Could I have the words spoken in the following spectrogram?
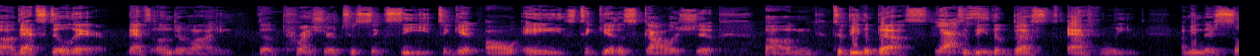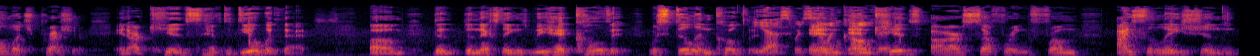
Uh, that's still there. That's underlying the pressure to succeed, to get all A's, to get a scholarship, um, to be the best, yes. to be the best athlete. I mean, there's so much pressure, and our kids have to deal with that. Um, the the next thing is we had COVID. We're still in COVID. Yes, we're still and, in COVID. And kids are suffering from isolation,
